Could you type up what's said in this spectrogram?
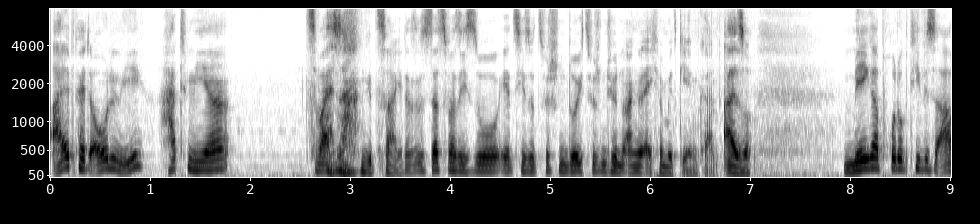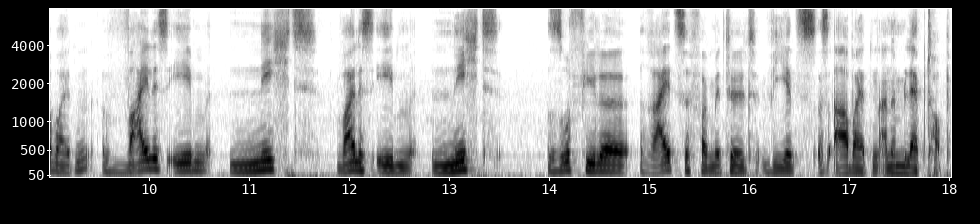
iPad Only hat mir zwei Sachen gezeigt. Das ist das, was ich so jetzt hier so zwischendurch, zwischen Tür und Angel echt mal mitgeben kann. Also, mega produktives Arbeiten, weil es eben nicht, weil es eben nicht so viele Reize vermittelt wie jetzt das Arbeiten an einem Laptop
